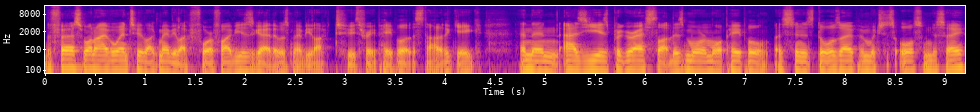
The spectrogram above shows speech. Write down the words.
the first one I ever went to, like maybe like four or five years ago, there was maybe like two, three people at the start of the gig. And then as years progress, like there's more and more people as soon as doors open, which is awesome to see.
